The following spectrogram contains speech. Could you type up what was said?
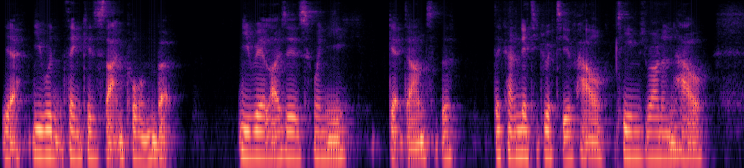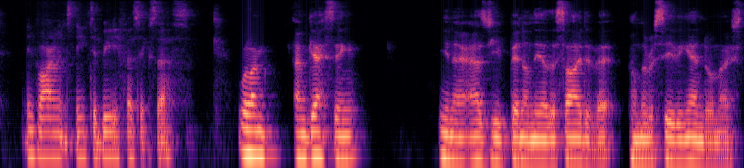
yeah you wouldn't think is that important but you realize is when you get down to the the kind of nitty gritty of how teams run and how environments need to be for success Well, I'm I'm guessing, you know, as you've been on the other side of it, on the receiving end almost,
